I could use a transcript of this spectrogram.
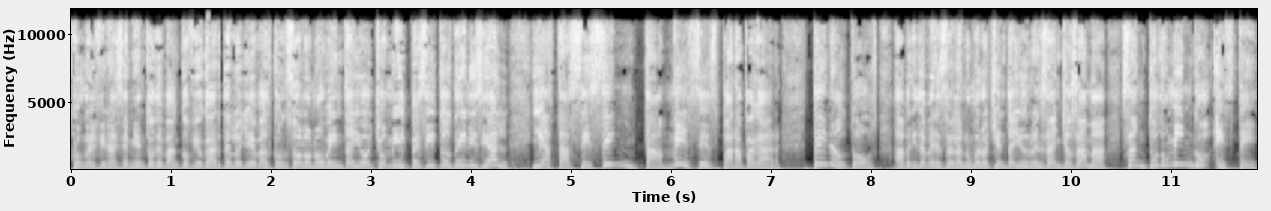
Con el financiamiento de Banco de Hogar te lo llevas con solo 98 mil pesitos de y hasta 60 meses para pagar. Ten Autos, Avenida Venezuela número 81 en Sancho Sama, Santo Domingo Este.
